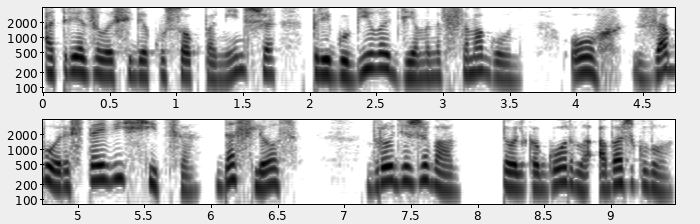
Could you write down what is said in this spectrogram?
Отрезала себе кусок поменьше, пригубила демонов самогон. Ох, забористая вещица, до слез. Вроде жива, только горло обожгло.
